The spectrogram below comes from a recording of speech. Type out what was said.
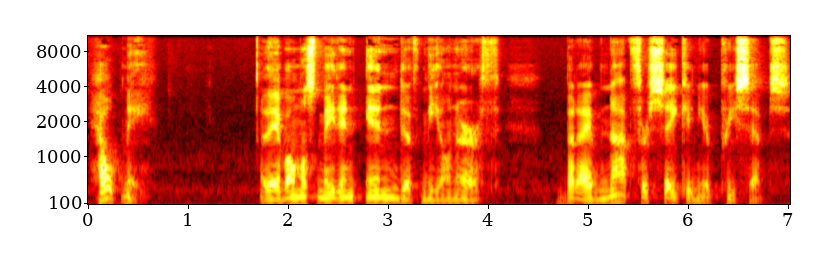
Help me. They have almost made an end of me on earth, but I have not forsaken your precepts.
